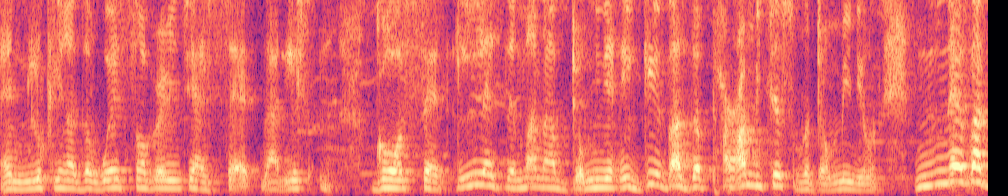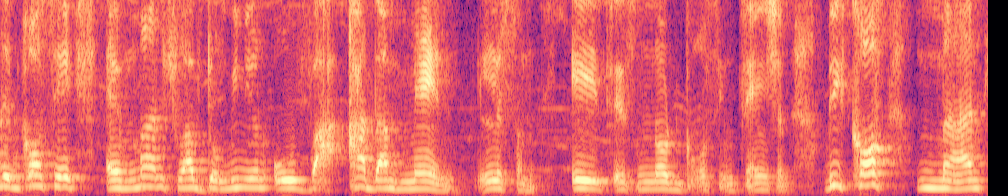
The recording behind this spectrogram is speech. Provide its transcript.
And looking at the word sovereignty, I said that listen, God said, let the man have dominion. He gave us the parameters for the dominion. Never did God say a man should have dominion over other men. Listen, it is not God's intention because man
